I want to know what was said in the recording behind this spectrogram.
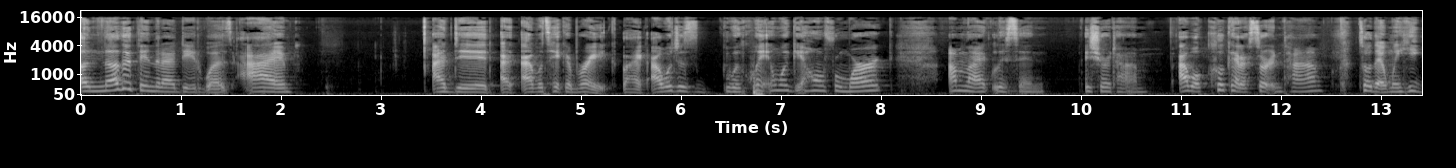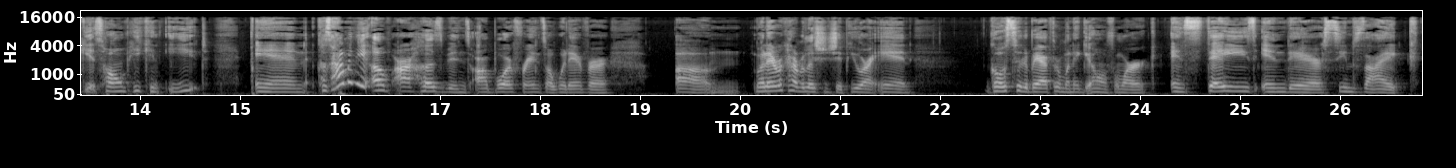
another thing that I did was I I did I, I would take a break. Like I would just when Quentin would get home from work, I'm like, listen, it's your time. I will cook at a certain time so that when he gets home he can eat. And because how many of our husbands, our boyfriends, or whatever, um, whatever kind of relationship you are in, goes to the bathroom when they get home from work and stays in there seems like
